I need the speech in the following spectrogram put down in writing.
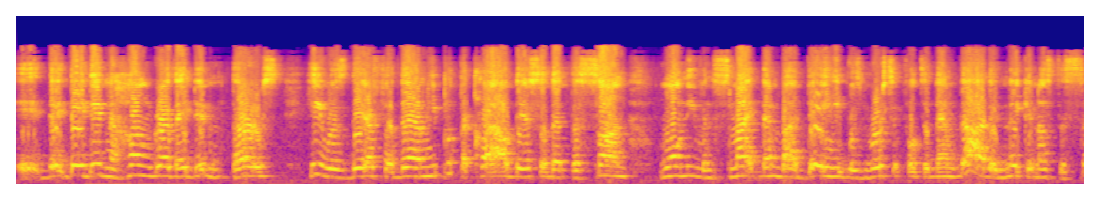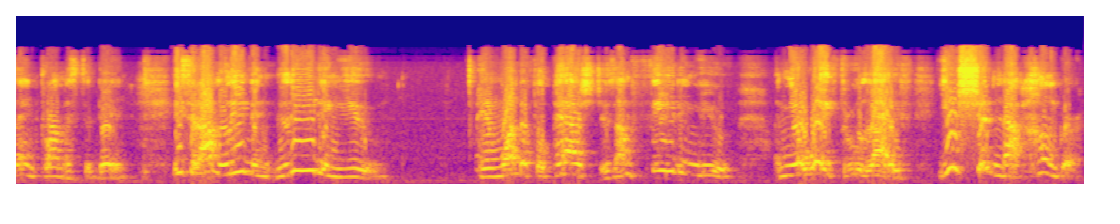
It, they, they didn't hunger, they didn't thirst. He was there for them. He put the cloud there so that the sun won't even smite them by day. He was merciful to them. God is making us the same promise today. He said, I'm leaving, leading you in wonderful pastures. I'm feeding you your way through life. You should not hunger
